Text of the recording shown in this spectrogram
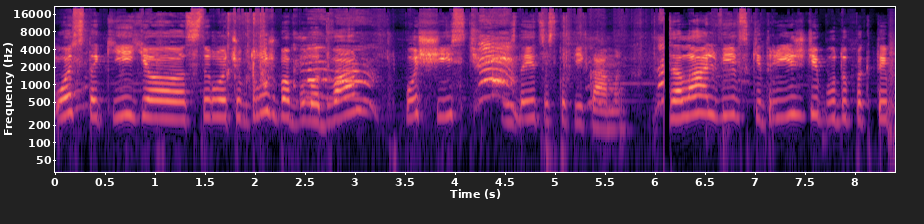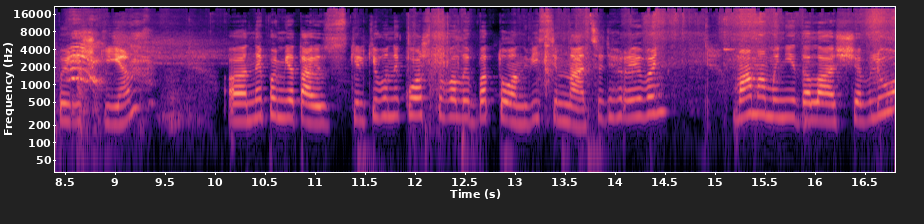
Ось такий е, сирочок дружба було 2 по 6, здається, з копійками. Взяла львівські дріжджі, буду пекти пиріжки. Е, Не пам'ятаю, скільки вони коштували. Батон 18 гривень. Мама мені дала щавлю,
